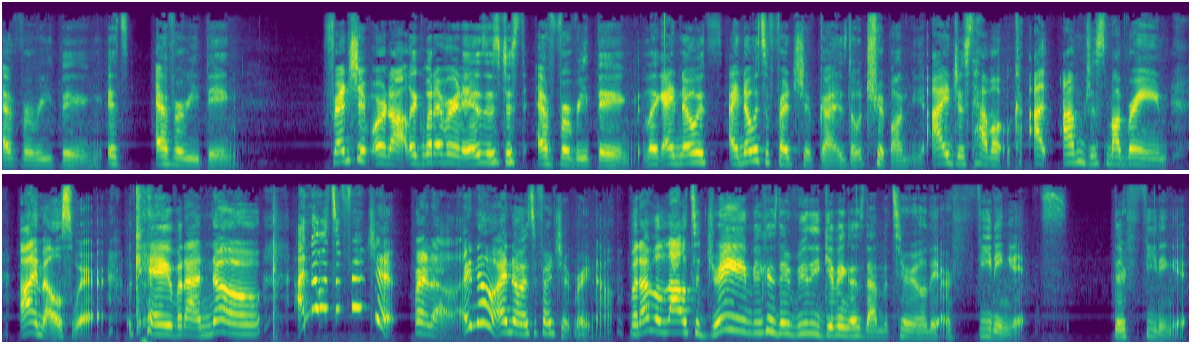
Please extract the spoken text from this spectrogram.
everything. It's everything. Friendship or not, like whatever it is, it's just everything. Like I know it's, I know it's a friendship, guys. Don't trip on me. I just have a, I, I'm just my brain. I'm elsewhere, okay? But I know, I know it's a friendship right now. I know, I know it's a friendship right now. But I'm allowed to dream because they're really giving us that material. They are feeding it. They're feeding it.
